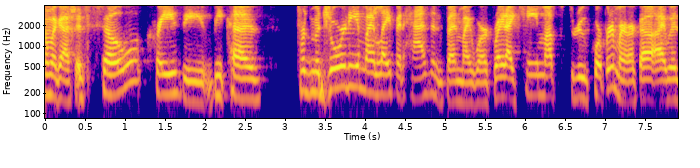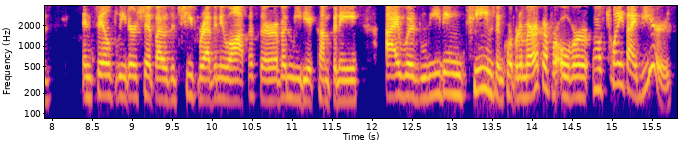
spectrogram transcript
Oh my gosh, it's so crazy because for the majority of my life, it hasn't been my work, right? I came up through corporate America. I was in sales leadership. I was a chief revenue officer of a media company. I was leading teams in corporate America for over almost 25 years.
